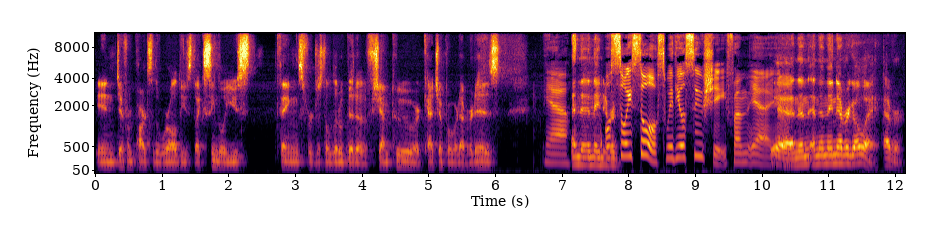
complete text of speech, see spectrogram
in different parts of the world, these like single use things for just a little bit of shampoo or ketchup or whatever it is. Yeah. And then they never or soy sauce with your sushi from yeah. Yeah, yeah and then and then they never go away ever.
